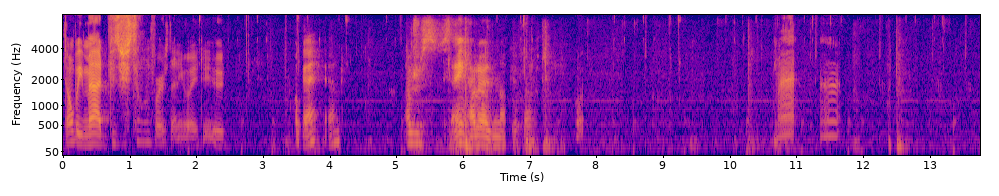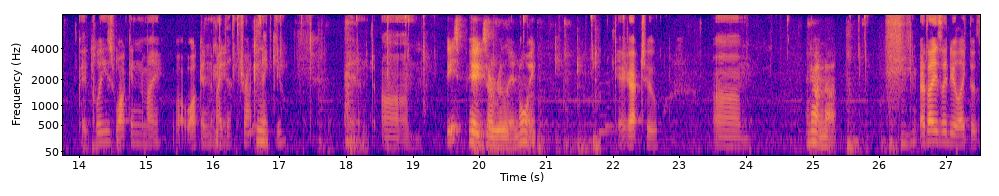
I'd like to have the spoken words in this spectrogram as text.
don't be mad because you're still in first anyway, dude. Okay, and I was just saying, how did I not get first? Okay, please walk into my walk into my death trap. Thank you. And um, These pigs are really annoying. okay, I got two. Um, I got none. I thought you said you like this.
